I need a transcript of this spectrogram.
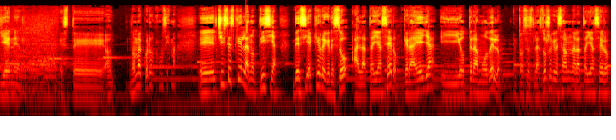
Jenner. Este no me acuerdo cómo se llama. Eh, el chiste es que la noticia decía que regresó a la talla cero, que era ella y otra modelo. Entonces las dos regresaron a la talla cero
